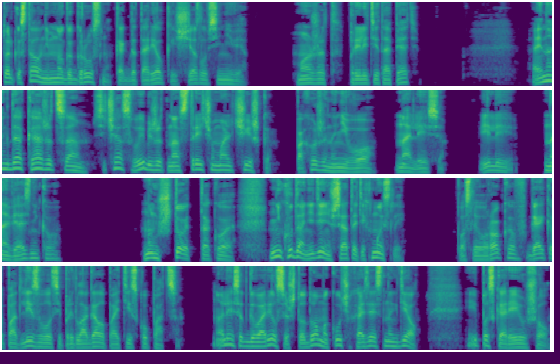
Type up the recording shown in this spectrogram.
только стало немного грустно, когда тарелка исчезла в синеве. Может, прилетит опять? А иногда, кажется, сейчас выбежит навстречу мальчишка, похожий на него, на Леся. Или на Вязникова. Ну что это такое? Никуда не денешься от этих мыслей. После уроков Гайка подлизывалась и предлагала пойти искупаться. Но Лесь отговорился, что дома куча хозяйственных дел, и поскорее ушел.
